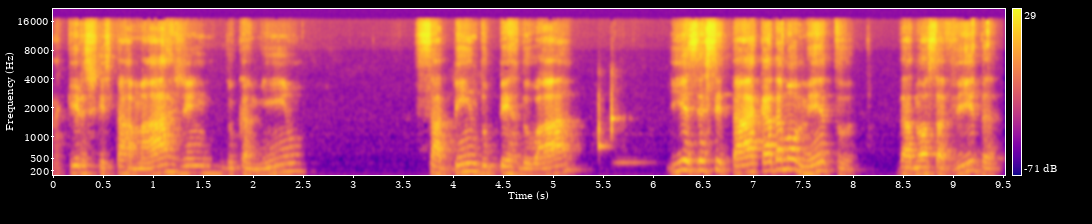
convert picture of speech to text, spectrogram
aqueles que estão à margem do caminho, sabendo perdoar e exercitar a cada momento da nossa vida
